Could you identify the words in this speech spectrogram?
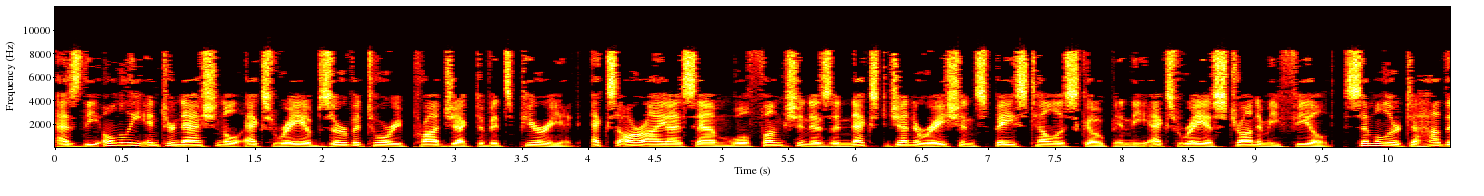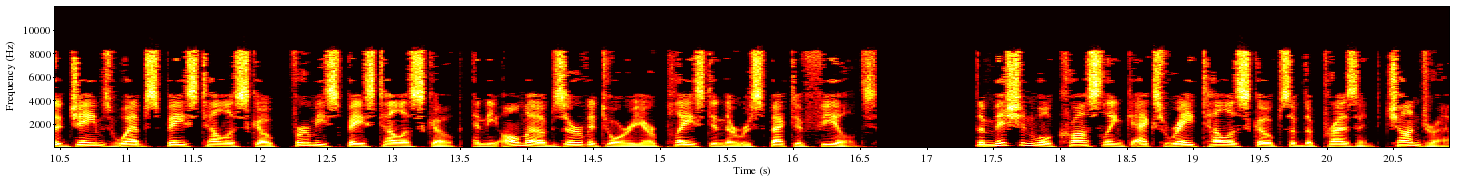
As the only international X-ray observatory project of its period, XRISM will function as a next-generation space telescope in the X-ray astronomy field, similar to how the James Webb Space Telescope, Fermi Space Telescope, and the ALMA Observatory are placed in their respective fields. The mission will crosslink X-ray telescopes of the present Chandra,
